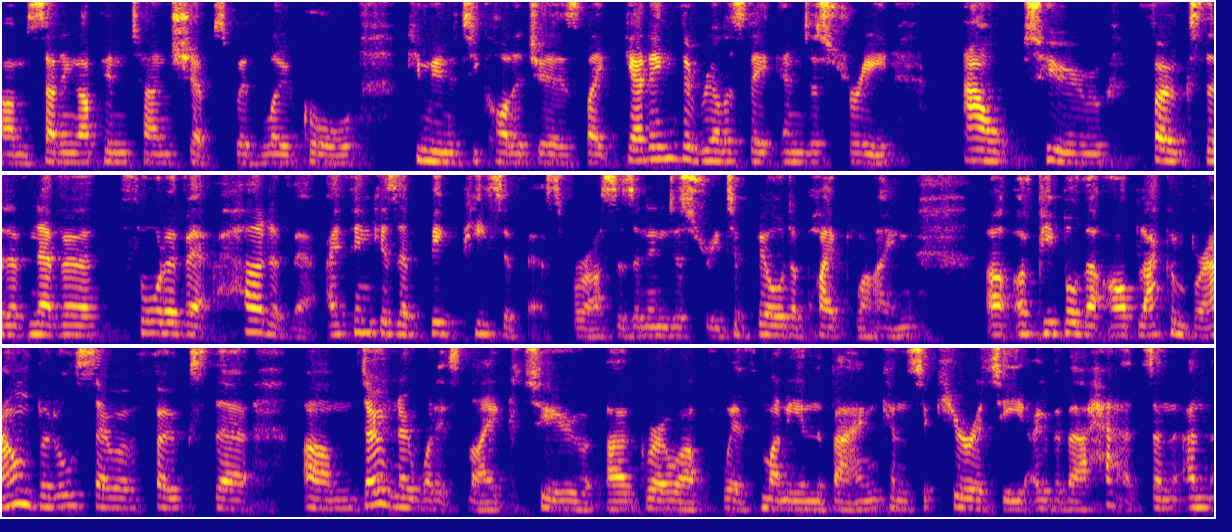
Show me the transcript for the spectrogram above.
um, setting up internships with local community colleges, like getting the real estate industry out to folks that have never thought of it, heard of it, I think is a big piece of this for us as an industry to build a pipeline uh, of people that are black and brown, but also of folks that um, don't know what it's like to uh, grow up with money in the bank and security over their heads. And, and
